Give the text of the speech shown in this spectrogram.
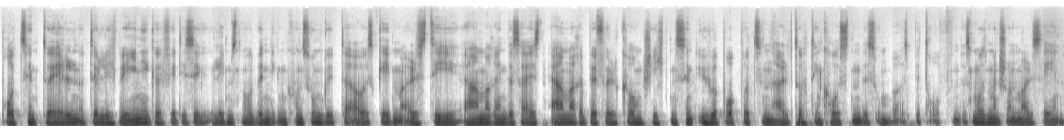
prozentuell natürlich weniger für diese lebensnotwendigen Konsumgüter ausgeben als die ärmeren. Das heißt, ärmere Bevölkerungsschichten sind überproportional durch den Kosten des Umbaus betroffen. Das muss man schon mal sehen.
